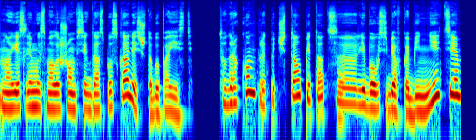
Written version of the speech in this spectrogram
Но если мы с малышом всегда спускались, чтобы поесть, то дракон предпочитал питаться либо у себя в кабинете,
